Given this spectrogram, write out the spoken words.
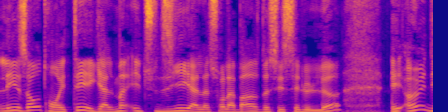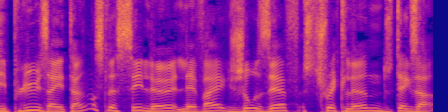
les autres ont été également étudiés à la- sur la base de ces cellules-là. Et un des plus intenses c'est le l'évêque Joseph Strickland du Texas,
